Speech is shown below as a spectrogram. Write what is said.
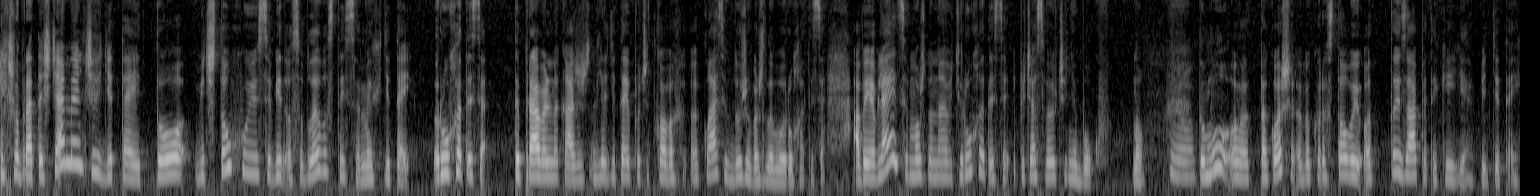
Якщо брати ще менших дітей, то відштовхуюся від особливостей самих дітей. Рухатися, ти правильно кажеш, для дітей початкових е, класів дуже важливо рухатися. А виявляється, можна навіть рухатися і під час вивчення букв. Ну yeah. тому о, також використовую от той запит, який є від дітей.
